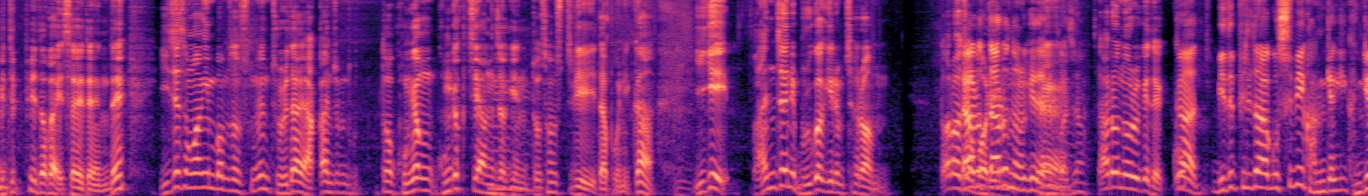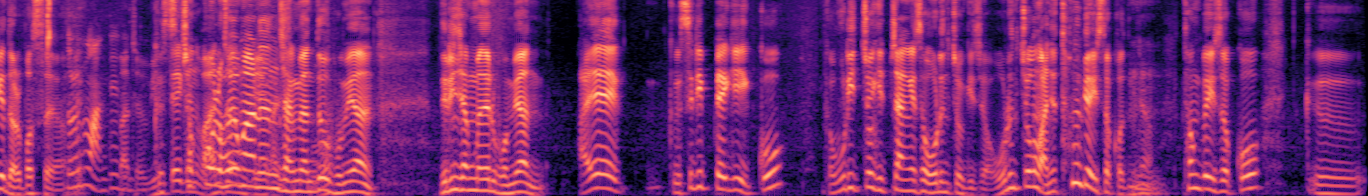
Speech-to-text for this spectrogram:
미드필더가 있어야 되는데 이재성 황인범 선수는 둘 다 약간 좀 더 공격 공격지향적인 음. 또 선수들이다 보니까 이게 완전히 물과 기름처럼 떨어져 따로 버리는 따로 놀게 되는 네, 거죠. 따로 놀게 됐고 그러니까 미드필더하고 수비 간격이 굉장히 넓었어요. 넓으면 안 되는. 맞아. 그 윙백은 첫골 완전 허용하는 장면도. 보면 느린 장면으로 보면 아예 그 쓰리백이 있고 그러니까 우리 쪽 입장에서 오른쪽이죠. 오른쪽은 완전 텅 비어 있었거든요. 음. 텅 비어 있었고 그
